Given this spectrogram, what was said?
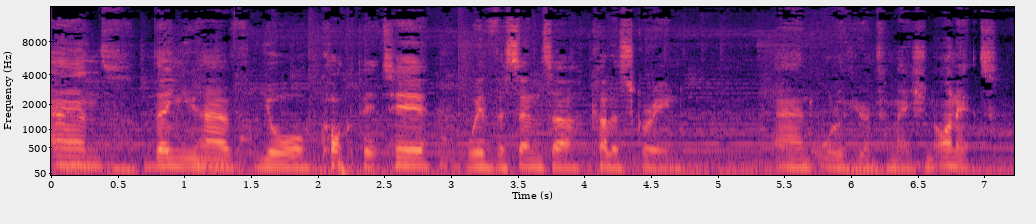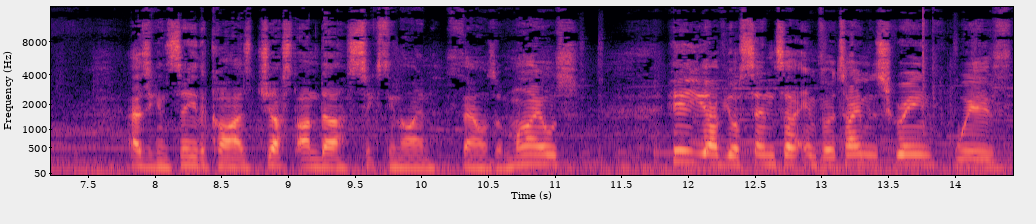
and then you have your cockpit here with the center color screen and all of your information on it. As you can see, the car has just under 69,000 miles. Here you have your center infotainment screen with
